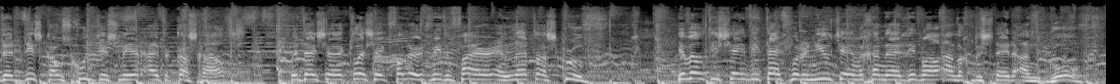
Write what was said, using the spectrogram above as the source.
De disco schoentjes weer uit de kast gehaald. Met deze classic van Earth, Wind Fire en Let Us Groove. Jawel, het is eh, weer tijd voor een nieuwtje en we gaan eh, ditmaal aandacht besteden aan golf.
